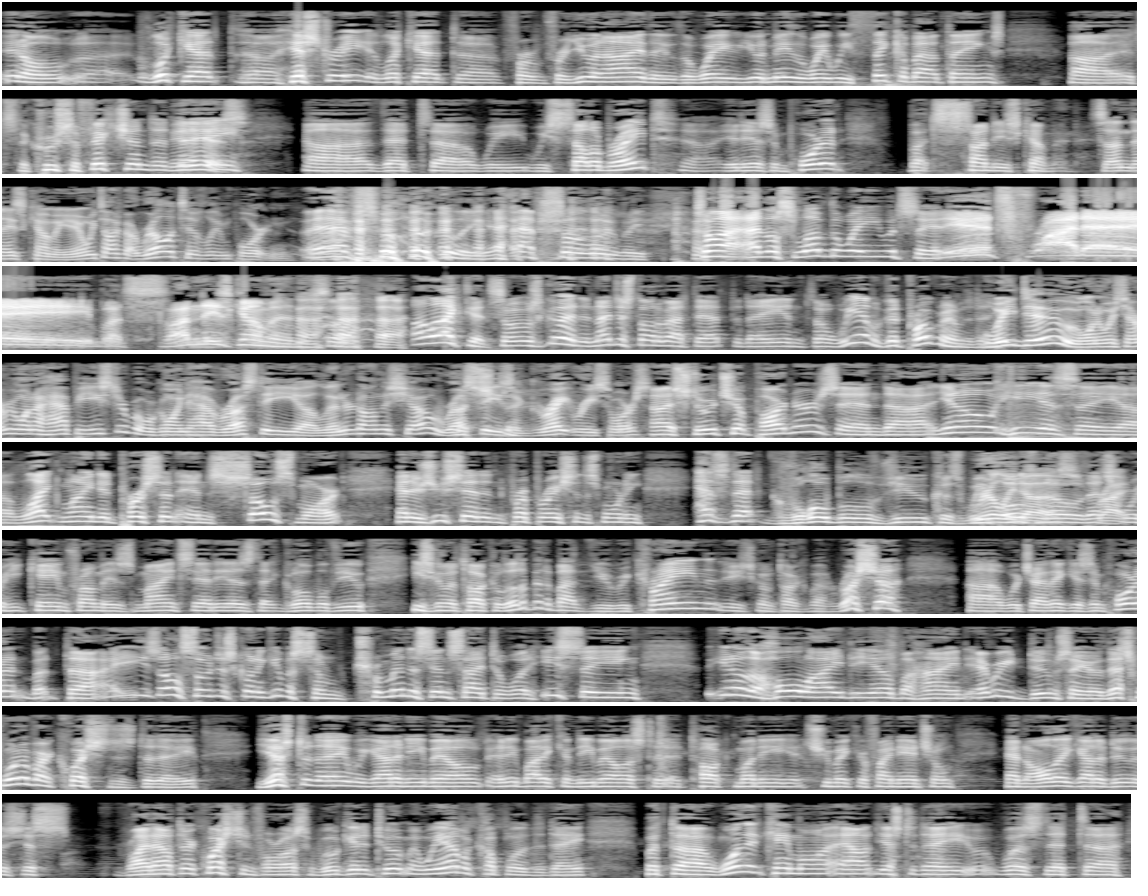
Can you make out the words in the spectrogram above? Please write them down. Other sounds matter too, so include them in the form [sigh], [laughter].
you know, uh, look at uh, history and look at uh, for for you and I the the way you and me the way we think about things. Uh, it's the crucifixion today uh, that uh, we we celebrate. Uh, it is important, but Sunday's coming. Sunday's coming. And we talked about relatively important. [laughs] Absolutely, absolutely. So I, I just love the way you would say it. It's Friday, but Sunday's coming. So I liked it. So it was good, and I just thought about that today. And so we have a good program today. We do. We want to wish everyone a happy Easter, but we're going to have Rusty uh, Leonard on the show. Rusty's a great resource. uh, stewardship partners, and uh, you know he is a uh, like-minded person and so smart. And as you said in the preparation this morning, has that global view because we Really both does, know that's right. where he came from. His mindset is that global view. He's going to talk a little bit about Ukraine. He's going to talk about Russia. Uh, which I think is important, but uh, he's also just going to give us some tremendous insight to what he's seeing. You know, the whole idea behind every doomsayer. That's one of our questions today. Yesterday, we got an email. Anybody can email us to at Talk Money at Shoemaker Financial, and all they got to do is just write out their question for us. We'll get it to them, and we have a couple of today. But uh, one that came on, out yesterday was that uh,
